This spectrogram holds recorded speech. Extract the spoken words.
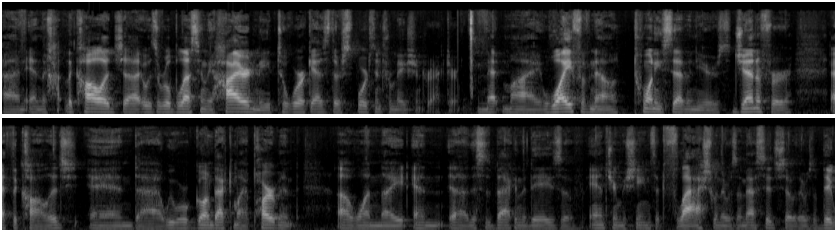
and, and the, the, college, uh, it was a real blessing. They hired me to work as their sports information director. Met my wife of now 27 years, Jennifer, at the college, and uh, we were going back to my apartment uh, one night, and uh, this is back in the days of answering machines that flashed when there was a message. So there was a big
